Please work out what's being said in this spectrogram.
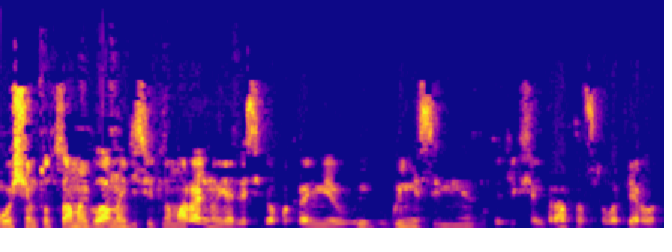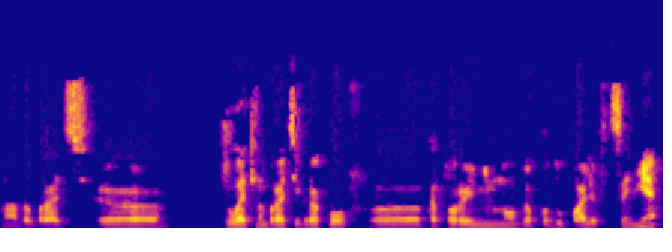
В общем, тут самое главное действительно мораль, но я для себя, по крайней мере, вы, вынес именно из вот этих всех драфтов, что, во-первых, надо брать, э, желательно брать игроков, э, которые немного подупали в цене,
